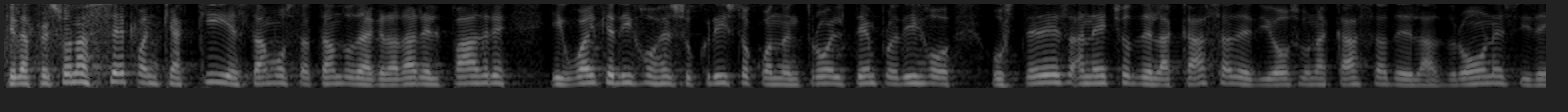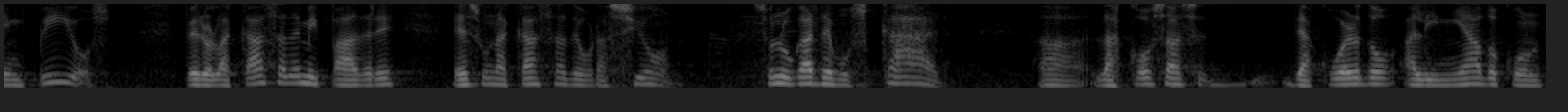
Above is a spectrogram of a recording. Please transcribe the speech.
Que las personas sepan que aquí estamos tratando de agradar al Padre, igual que dijo Jesucristo cuando entró al templo, dijo, ustedes han hecho de la casa de Dios una casa de ladrones y de impíos, pero la casa de mi Padre es una casa de oración, es un lugar de buscar ah, las cosas de acuerdo, alineado con,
